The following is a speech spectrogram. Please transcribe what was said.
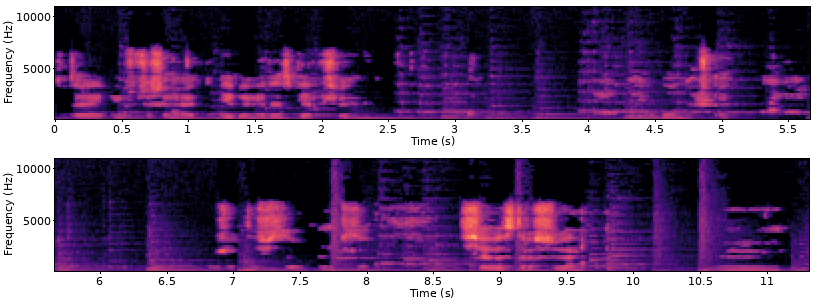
Tutaj, już przyszedł nawet biegłem jeden z pierwszych. Doniczka. Może ktoś zaokręca. Się wystraszyłem. Mm.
